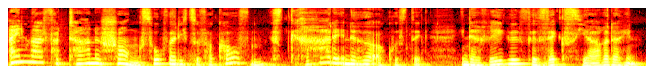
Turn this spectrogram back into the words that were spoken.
einmal vertane Chance, hochwertig zu verkaufen, ist gerade in der Hörakustik in der Regel für sechs Jahre dahin.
